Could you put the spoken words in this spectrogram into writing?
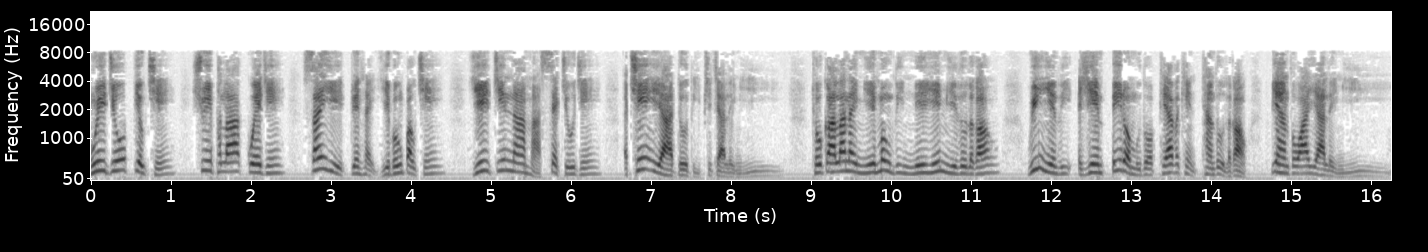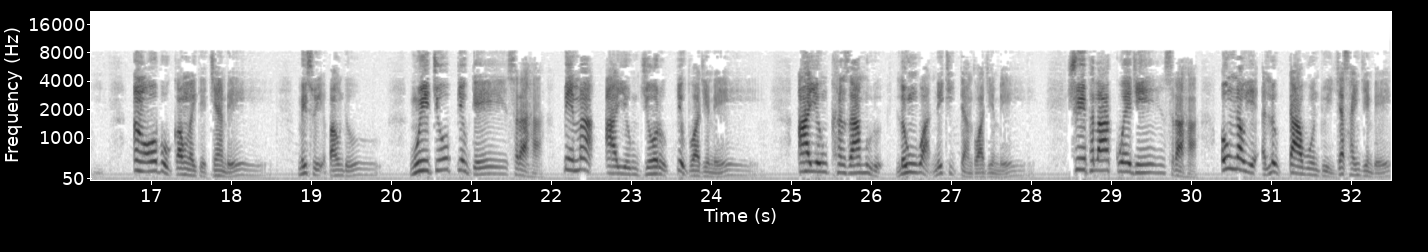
ငွေကြိုးပြုတ်ခြင်းရွှေဖလားကွဲခြင်းစမ်းရည်တွင်း၌ရေပုံးပေါက်ခြင်းရေကျင်းနားမှဆက်ကျိုးခြင်းအချင်းအရာတို့သည်ဖြစ်ကြလိမ့်မည်ထိုကာလ၌မြေမှုန့်သည်နေရင်းမြေသို့၎င်း ဝိညာဉ်သည်အရင်ပေးတော်မူသောဘုရားသခင်ထံသို့၎င်းပြန်သွားရလိမ့်မည်အံ့ဩဖို့ကောင်းလိုက်တဲ့ကြံပဲမိတ်ဆွေအပေါင်းတို့ငွေကြိုးပြုတ်တယ်ဆရာဟာပင်မအာယုံကြောတို့ပြုတ်သွားခြင်းပဲအာယုံခံစားမှုတို့လုံးဝနေတိတန်သွားခြင်းပဲရွှေဖလားကွဲခြင်းဆရာဟာအုံနောက်ရဲ့အလုတ်တာဝန်တွေရပ်ဆိုင်ခြင်းပဲ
